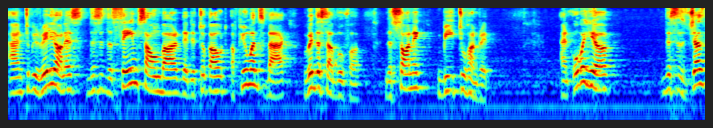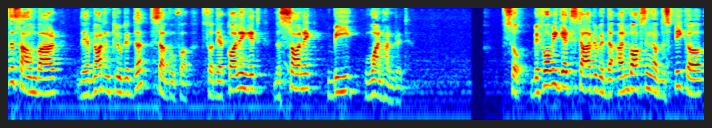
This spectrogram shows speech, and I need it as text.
And to be really honest, this is the same soundbar that they took out a few months back with the subwoofer the Sonic B200. And over here, this is just the soundbar. They have not included the subwoofer. So they're calling it the Sonic B100. So before we get started with the unboxing of the speaker,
